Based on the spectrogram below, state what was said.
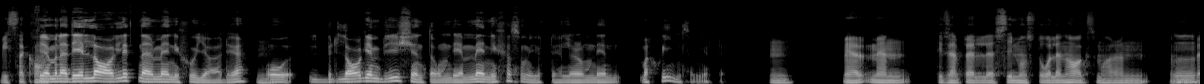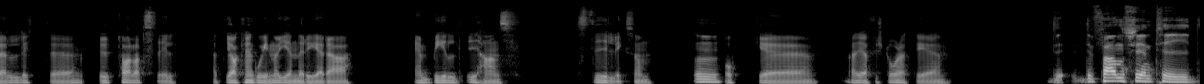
vissa För konst... jag menar det är lagligt när människor gör det Mm. och lagen bryr sig inte om det är en människa som har gjort det eller om det är en maskin som har gjort det. Men, men till exempel Simon Stålenhag som har en som Mm. väldigt eh, uttalad stil. Att jag kan gå in och generera en bild i hans stil liksom. Mm. Och eh, ja, jag förstår att det är... Det, det fanns ju en tid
